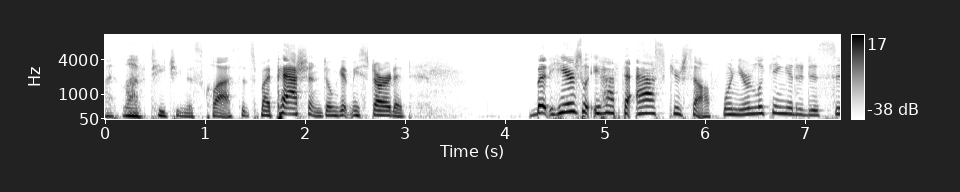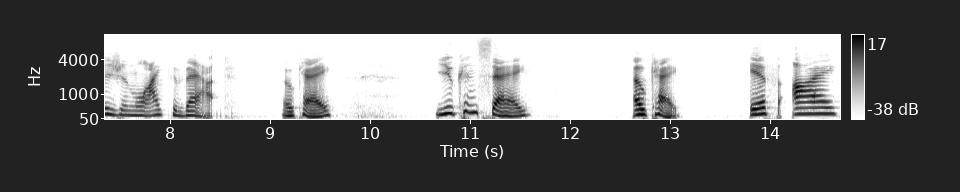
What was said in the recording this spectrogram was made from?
I love teaching this class. It's my passion. Don't get me started. But here's what you have to ask yourself when you're looking at a decision like that, okay? You can say, okay, if I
